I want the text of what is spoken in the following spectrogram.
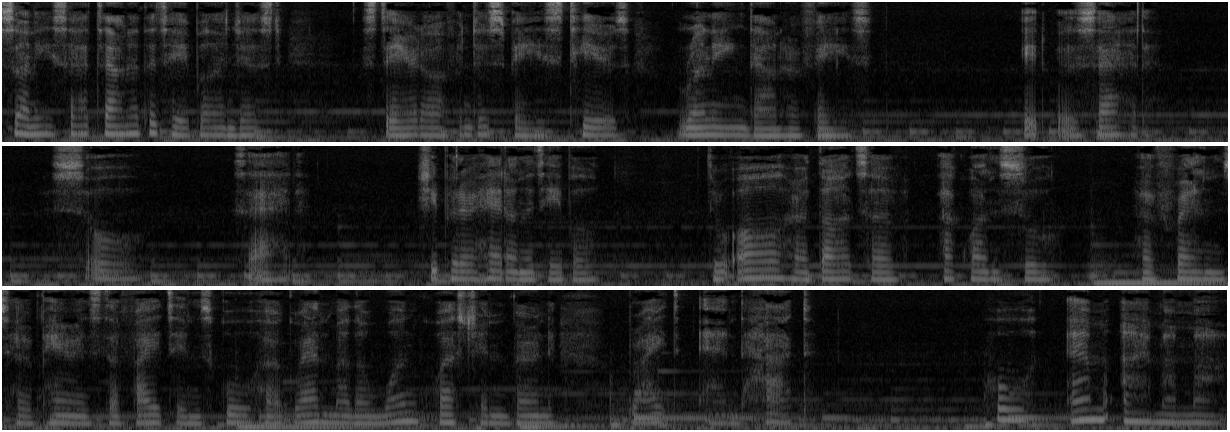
Sunny sat down at the table and just stared off into space, tears running down her face. It was sad. So sad. She put her head on the table. Through all her thoughts of Ekwensu, her friends, her parents, the fights in school, her grandmother, one question burned bright and hot. Who am I, Mama?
